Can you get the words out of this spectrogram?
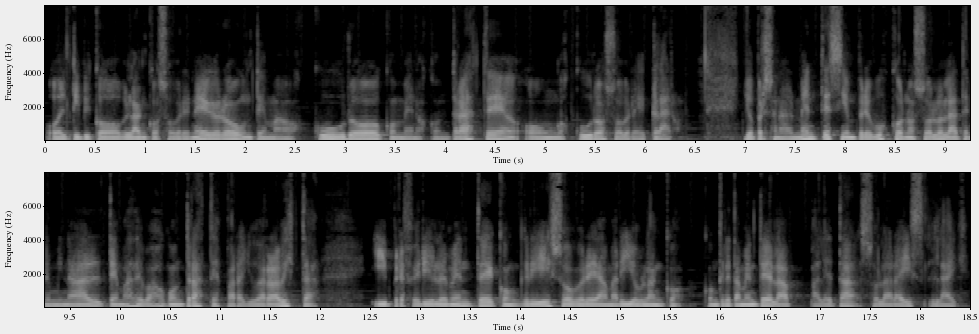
o el típico blanco sobre negro, un tema oscuro con menos contraste o un oscuro sobre claro. Yo personalmente siempre busco no solo la terminal temas de bajo contraste para ayudar a la vista y preferiblemente con gris sobre amarillo blanco concretamente la paleta Solaris Light.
